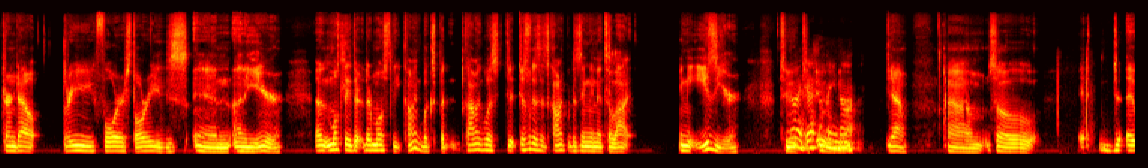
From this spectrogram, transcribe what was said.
turned out three, four stories in, in a year, and mostly they're, they're mostly comic books. But comic books, just because it's comic book, doesn't mean it's a lot any easier to. no, to do, definitely you know? not. Yeah. Um, so it- d- uh,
